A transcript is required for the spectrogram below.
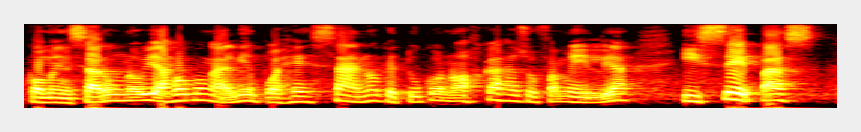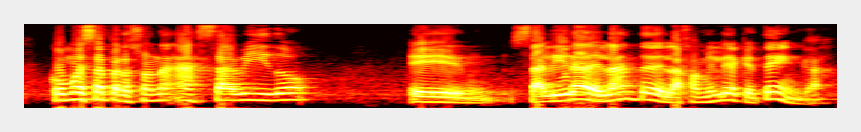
comenzar un noviazgo con alguien, pues es sano que tú conozcas a su familia y sepas cómo esa persona ha sabido eh, salir adelante de la familia que tenga.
